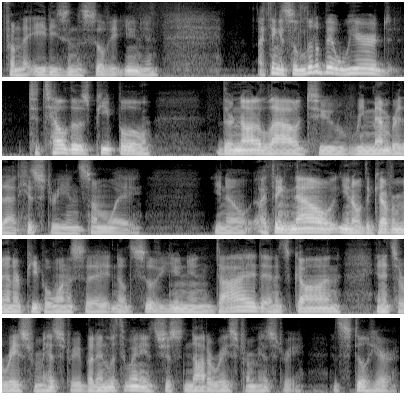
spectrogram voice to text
from the 80s in the Soviet Union. I think it's a little bit weird to tell those people they're not allowed to remember that history in some way. You know, I think now, you know, the government or people want to say, no, the Soviet Union died and it's gone and it's erased from history. But in Lithuania, it's just not erased from history. It's still here.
